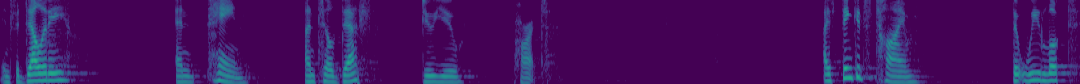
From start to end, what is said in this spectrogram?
infidelity and pain until death do you part. I think it's time that we looked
